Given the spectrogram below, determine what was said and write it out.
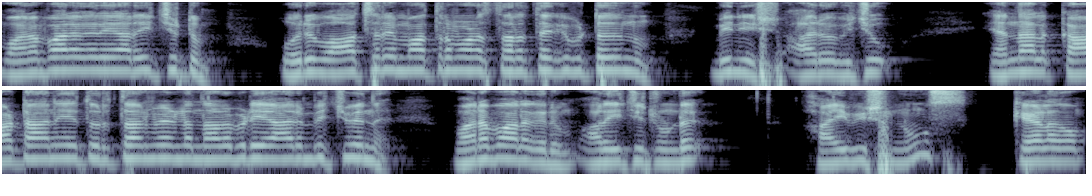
വനപാലകരെ അറിയിച്ചിട്ടും ഒരു വാച്ചറെ മാത്രമാണ് സ്ഥലത്തേക്ക് വിട്ടതെന്നും ബിനീഷ് ആരോപിച്ചു. എന്നാൽ കാട്ടാനയെ തുരുത്താൻ വേണ്ട നടപടി ആരംഭിച്ചുവെന്ന് വനപാലകരും അറിയിച്ചിട്ടുണ്ട്. Highvision news Kelakam.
